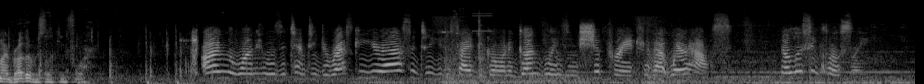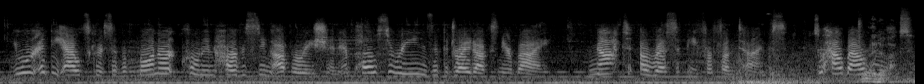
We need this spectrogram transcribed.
My brother was looking for. I'm the one who was attempting to rescue your ass until you decided to go on a gun-blazing ship parade through that warehouse. Now listen closely. You're at the outskirts of a Monarch chronon harvesting operation, and Paul Serene is at the dry docks nearby. Not a recipe for fun times. So how about Dry docks.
